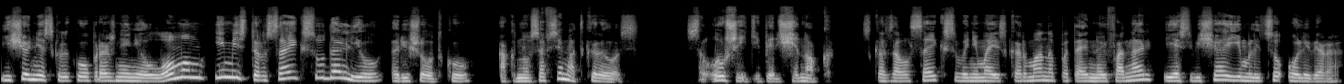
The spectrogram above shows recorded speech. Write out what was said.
Еще несколько упражнений ломом, и мистер Сайкс удалил решетку. Окно совсем открылось. «Слушай теперь, щенок», — сказал Сайкс, вынимая из кармана потайной фонарь и освещая им лицо Оливера.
